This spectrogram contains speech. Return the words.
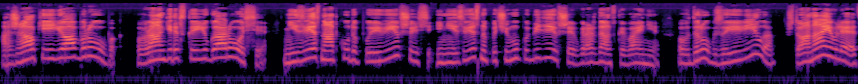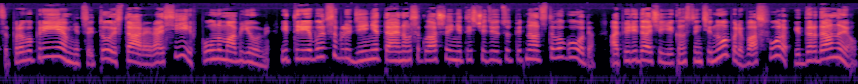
а жалкий ее обрубок, Врангелевская Югороссия, неизвестно откуда появившаяся и неизвестно почему победившая в гражданской войне, вдруг заявила, что она является правопреемницей той старой России в полном объеме и требует соблюдения тайного соглашения 1915 года, о передаче ей Константинополя, Босфора и Дарданелл.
